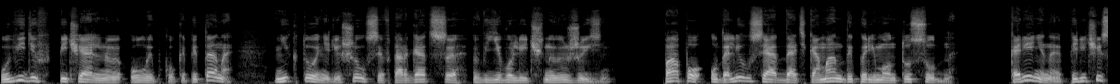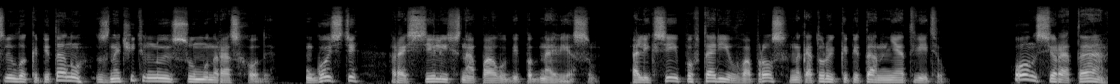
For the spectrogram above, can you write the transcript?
Увидев печальную улыбку капитана, никто не решился вторгаться в его личную жизнь. Папо удалился отдать команды по ремонту судна. Каренина перечислила капитану значительную сумму на расходы. Гости расселись на палубе под навесом. Алексей повторил вопрос, на который капитан не ответил. «Он сирота,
